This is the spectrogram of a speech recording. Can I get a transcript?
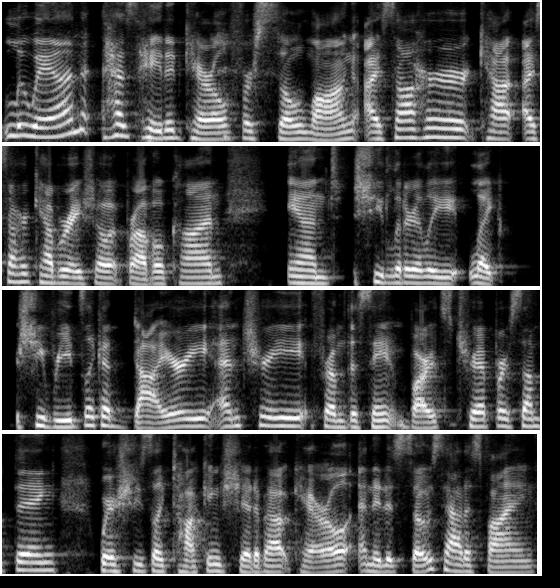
Luann has hated Carol for so long. I saw her ca- I saw her cabaret show at BravoCon, and she literally like she reads like a diary entry from the St. Bart's trip or something where she's like talking shit about Carol, and it is so satisfying.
